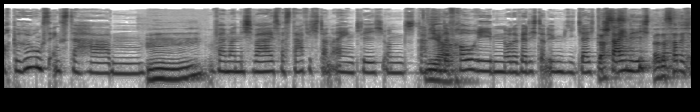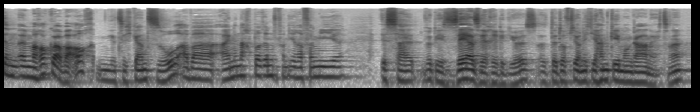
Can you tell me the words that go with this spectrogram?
auch Berührungsängste haben, mhm. weil man nicht weiß, was darf ich dann eigentlich und darf ja. ich mit der Frau reden oder werde ich dann irgendwie gleich das gesteinigt? Ist, das hatte ich in, Marokko aber auch, jetzt nicht ganz so, aber eine Nachbarin von ihrer Familie ist halt wirklich sehr, sehr religiös. Also der durfte ja auch nicht die Hand geben und gar nichts. Ne?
